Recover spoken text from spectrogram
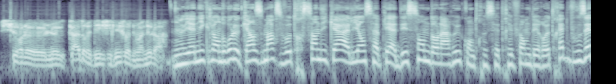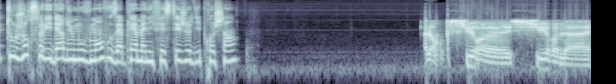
sur le, cadre des gilets jaunes de là. Yannick Landreau, le 15 mars, votre syndicat Alliance appelait à descendre dans la rue contre cette réforme des retraites. Vous êtes toujours solidaire du mouvement? Vous appelez à manifester jeudi prochain? Alors sur sur la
